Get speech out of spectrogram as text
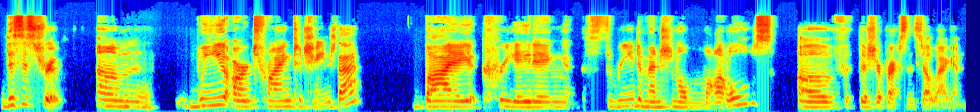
This is true. Um, mm-hmm. We are trying to change that by creating three dimensional models of the shipwrecks in Stellwagen.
